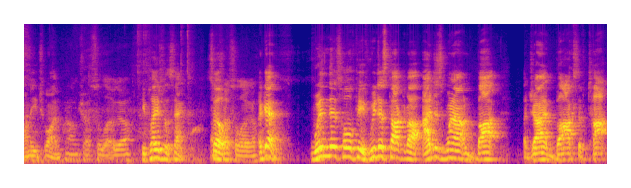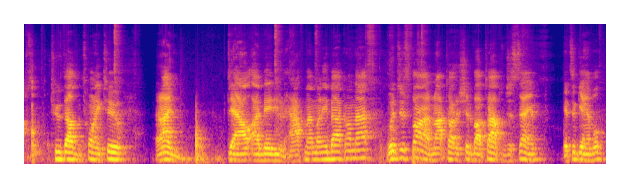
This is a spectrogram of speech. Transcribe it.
on each one. I don't trust the logo. He plays for the Saints. I don't So trust the logo. again, win this whole piece. We just talked about. I just went out and bought a giant box of topps 2022, and I doubt I made even half my money back on that, which is fine. I'm not talking shit about topps. I'm just saying it's a gamble.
